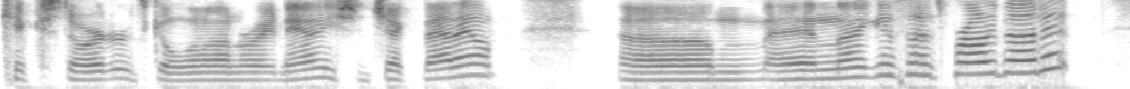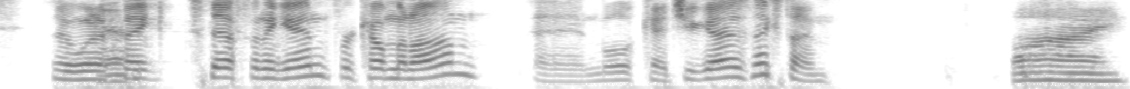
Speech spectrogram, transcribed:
Kickstarter. It's going on right now. You should check that out. Um, and I guess that's probably about it. I want to Yeah. thank Stefan again for coming on, and we'll catch you guys next time. Bye.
